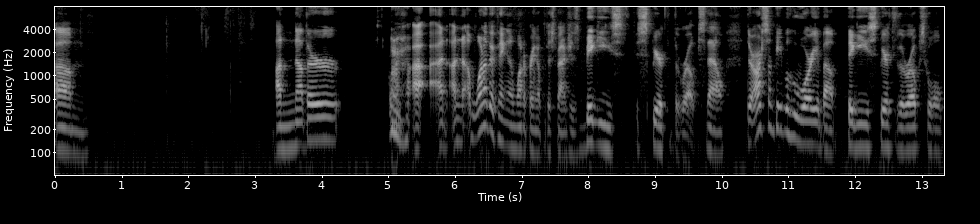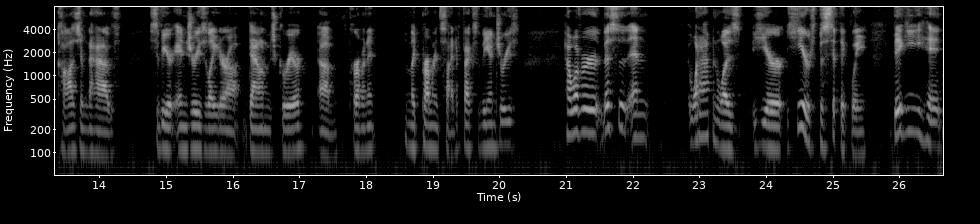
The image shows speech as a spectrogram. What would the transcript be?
Um, another uh, and, and, one other thing I want to bring up with this match is Big E's spear through the ropes. Now, there are some people who worry about Big E's spear through the ropes will cause him to have severe injuries later on down his career, um, permanent, like permanent side effects of the injuries. However, this is and what happened was here here specifically, Big E hit.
